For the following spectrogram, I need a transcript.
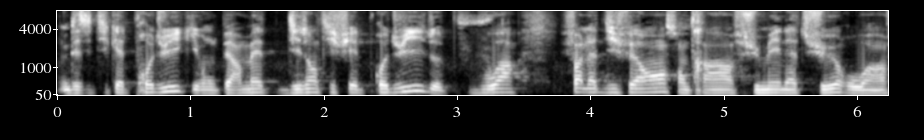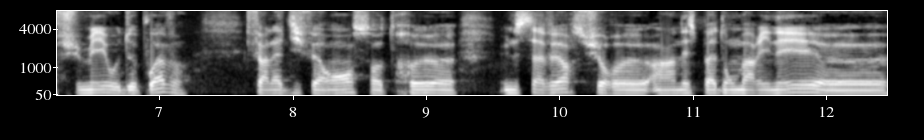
des étiquettes produits qui vont permettre d'identifier le produit, de pouvoir faire la différence entre un fumé nature ou un fumé aux deux poivres faire la différence entre euh, une saveur sur euh, un espadon mariné euh,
